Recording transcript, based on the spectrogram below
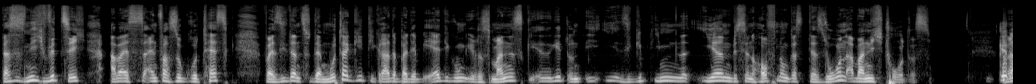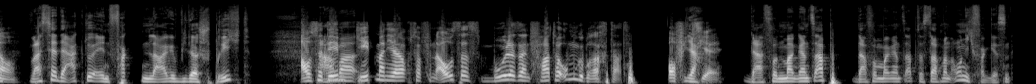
das ist nicht witzig, aber es ist einfach so grotesk, weil sie dann zu der Mutter geht, die gerade bei der Beerdigung ihres Mannes geht und sie gibt ihm ihr ein bisschen Hoffnung, dass der Sohn aber nicht tot ist. Genau. Was ja der aktuellen Faktenlage widerspricht. Außerdem geht man ja auch davon aus, dass Mulder seinen Vater umgebracht hat. Offiziell. Ja. Davon mal ganz ab. Davon mal ganz ab. Das darf man auch nicht vergessen.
